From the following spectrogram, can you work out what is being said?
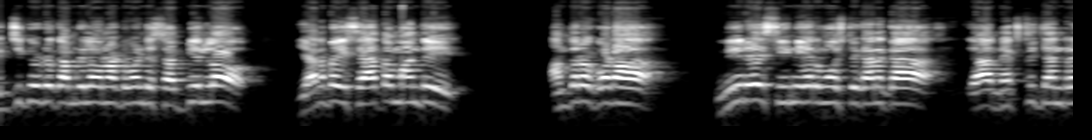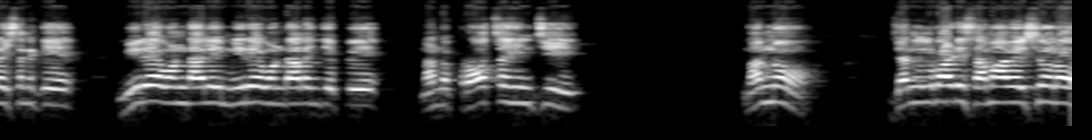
ఎగ్జిక్యూటివ్ కమిటీలో ఉన్నటువంటి సభ్యుల్లో ఎనభై శాతం మంది అందరూ కూడా మీరే సీనియర్ మోస్ట్ కనుక నెక్స్ట్ జనరేషన్కి మీరే ఉండాలి మీరే ఉండాలని చెప్పి నన్ను ప్రోత్సహించి నన్ను జనరల్ బాడీ సమావేశంలో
